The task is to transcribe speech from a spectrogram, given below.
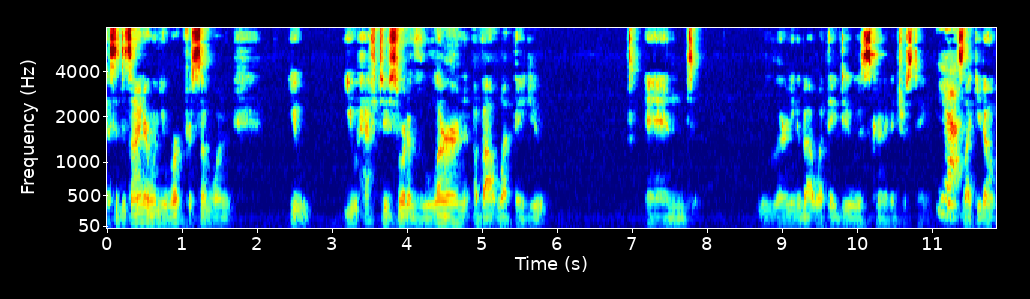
as a designer, when you work for someone, you you have to sort of learn about what they do, and learning about what they do is kind of interesting. Yeah. it's like you don't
